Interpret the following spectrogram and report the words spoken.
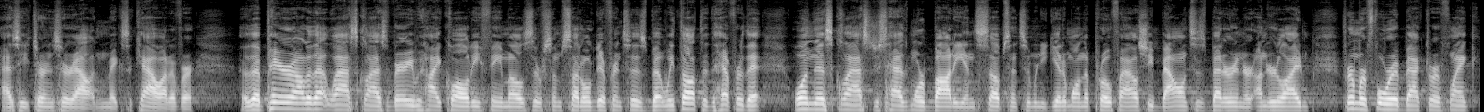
as he turns her out and makes a cow out of her. The pair out of that last class, very high quality females. There's some subtle differences, but we thought that the heifer that won this class just has more body and substance. And when you get them on the profile, she balances better in her underline from her forehead back to her flank.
